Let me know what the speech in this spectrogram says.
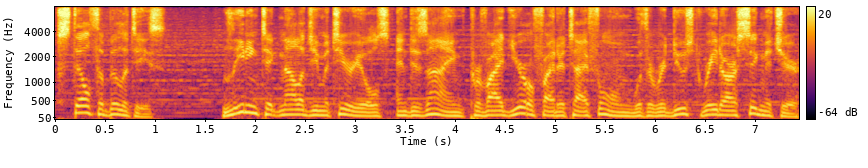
Stealth abilities Leading technology materials and design provide Eurofighter Typhoon with a reduced radar signature,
